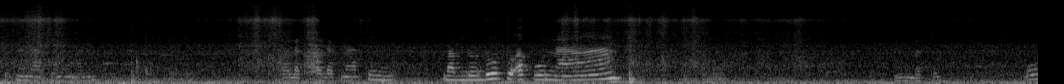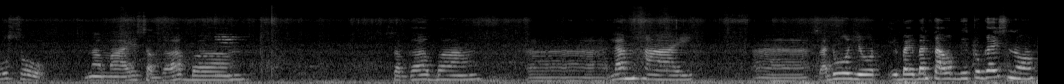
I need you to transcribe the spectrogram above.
Tignan natin yung ano. Kalat-kalat natin. Magluluto ako ng ano ba to? Puso na may sagabang sagabang ah, lamhay ah, saluyot iba-ibang tawag dito guys no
